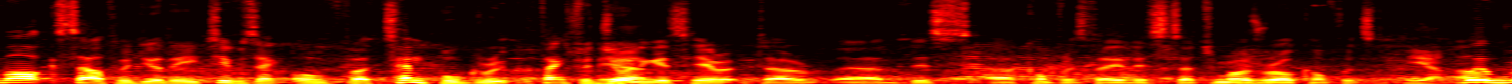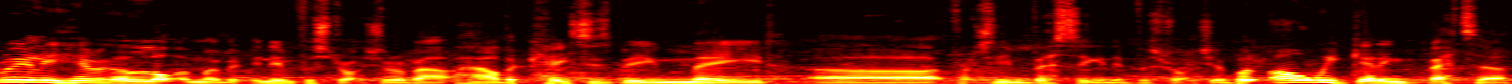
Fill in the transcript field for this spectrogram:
Mark Southwood, you're the Chief Executive of uh, Temple Group. Thanks for joining Yeah. us here at uh, uh, this uh, conference day, this uh, Tomorrow's Rail conference. Yeah. We're really hearing a lot at the moment in infrastructure about how the case is being made uh, for actually investing in infrastructure. But are we getting better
